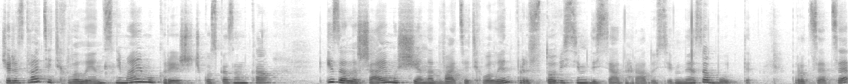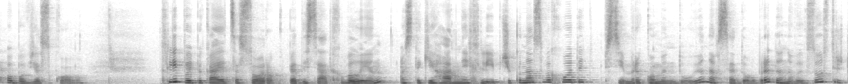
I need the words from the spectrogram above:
Через 20 хвилин знімаємо кришечку з казанка і залишаємо ще на 20 хвилин при 180 градусів. Не забудьте про це, це обов'язково. Хліб випікається 40-50 хвилин. Ось такий гарний хлібчик у нас виходить. Всім рекомендую. На все добре, до нових зустрічей!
